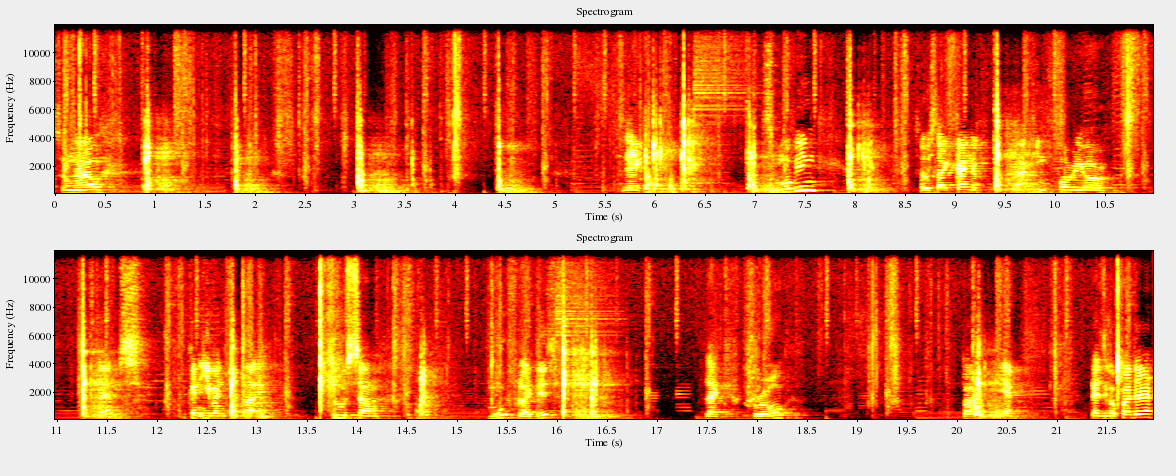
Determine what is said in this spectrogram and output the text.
So now leg moving. So it's like kind of tracking for your steps. You can even try do some move like this like pro but yeah let's go further.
